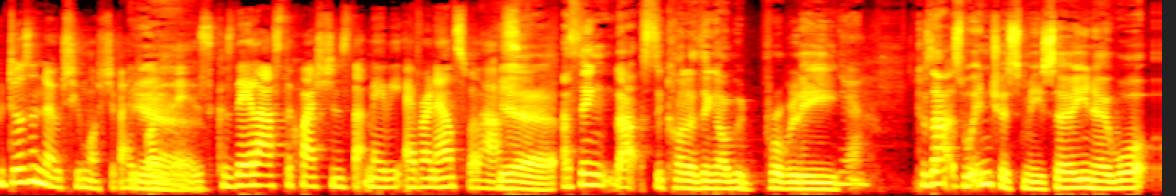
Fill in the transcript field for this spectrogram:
who doesn't know too much about what it is because they'll ask the questions that maybe everyone else will ask. Yeah, I think that's the kind of thing I would probably Yeah. because that's what interests me. So you know what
